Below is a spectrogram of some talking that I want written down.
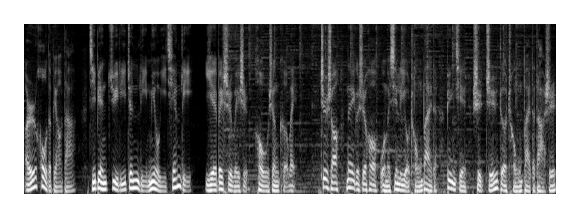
而后的表达，即便距离真理谬以千里。也被视为是后生可畏，至少那个时候，我们心里有崇拜的，并且是值得崇拜的大师。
